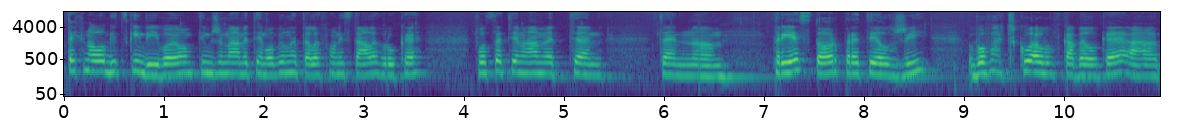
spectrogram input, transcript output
technologickým vývojom, tým, že máme tie mobilné telefóny stále v ruke, v podstate máme ten, ten um, priestor pre tie lži vo vačku alebo v kabelke a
